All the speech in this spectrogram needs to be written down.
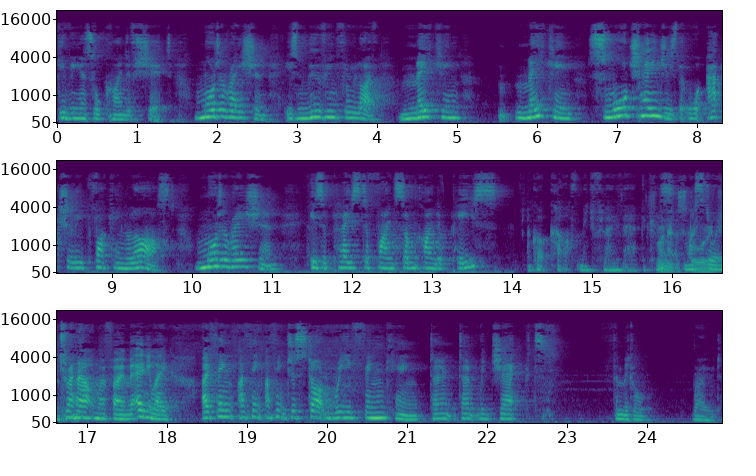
giving us all kind of shit. Moderation is moving through life, making making small changes that will actually fucking last. Moderation is a place to find some kind of peace. I got cut off mid flow there because my storage. ran out on my phone. But anyway, I think I think I think just start rethinking. Don't don't reject the middle road.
